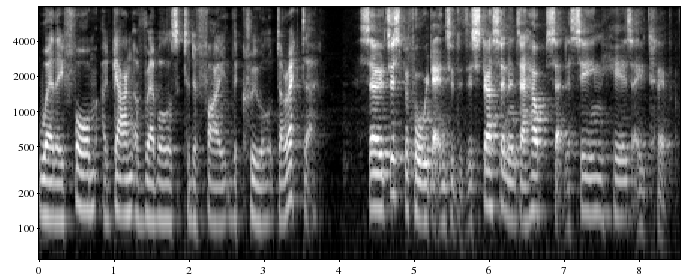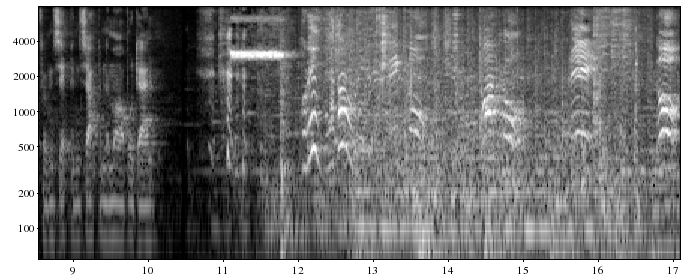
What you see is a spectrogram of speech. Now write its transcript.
where they form a gang of rebels to defy the cruel director. So, just before we get into the discussion and to help set the scene, here's a clip from Zip and Zap and the Marble Gang. Corred, a la cama. Cinco, cuatro, tres, dos,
